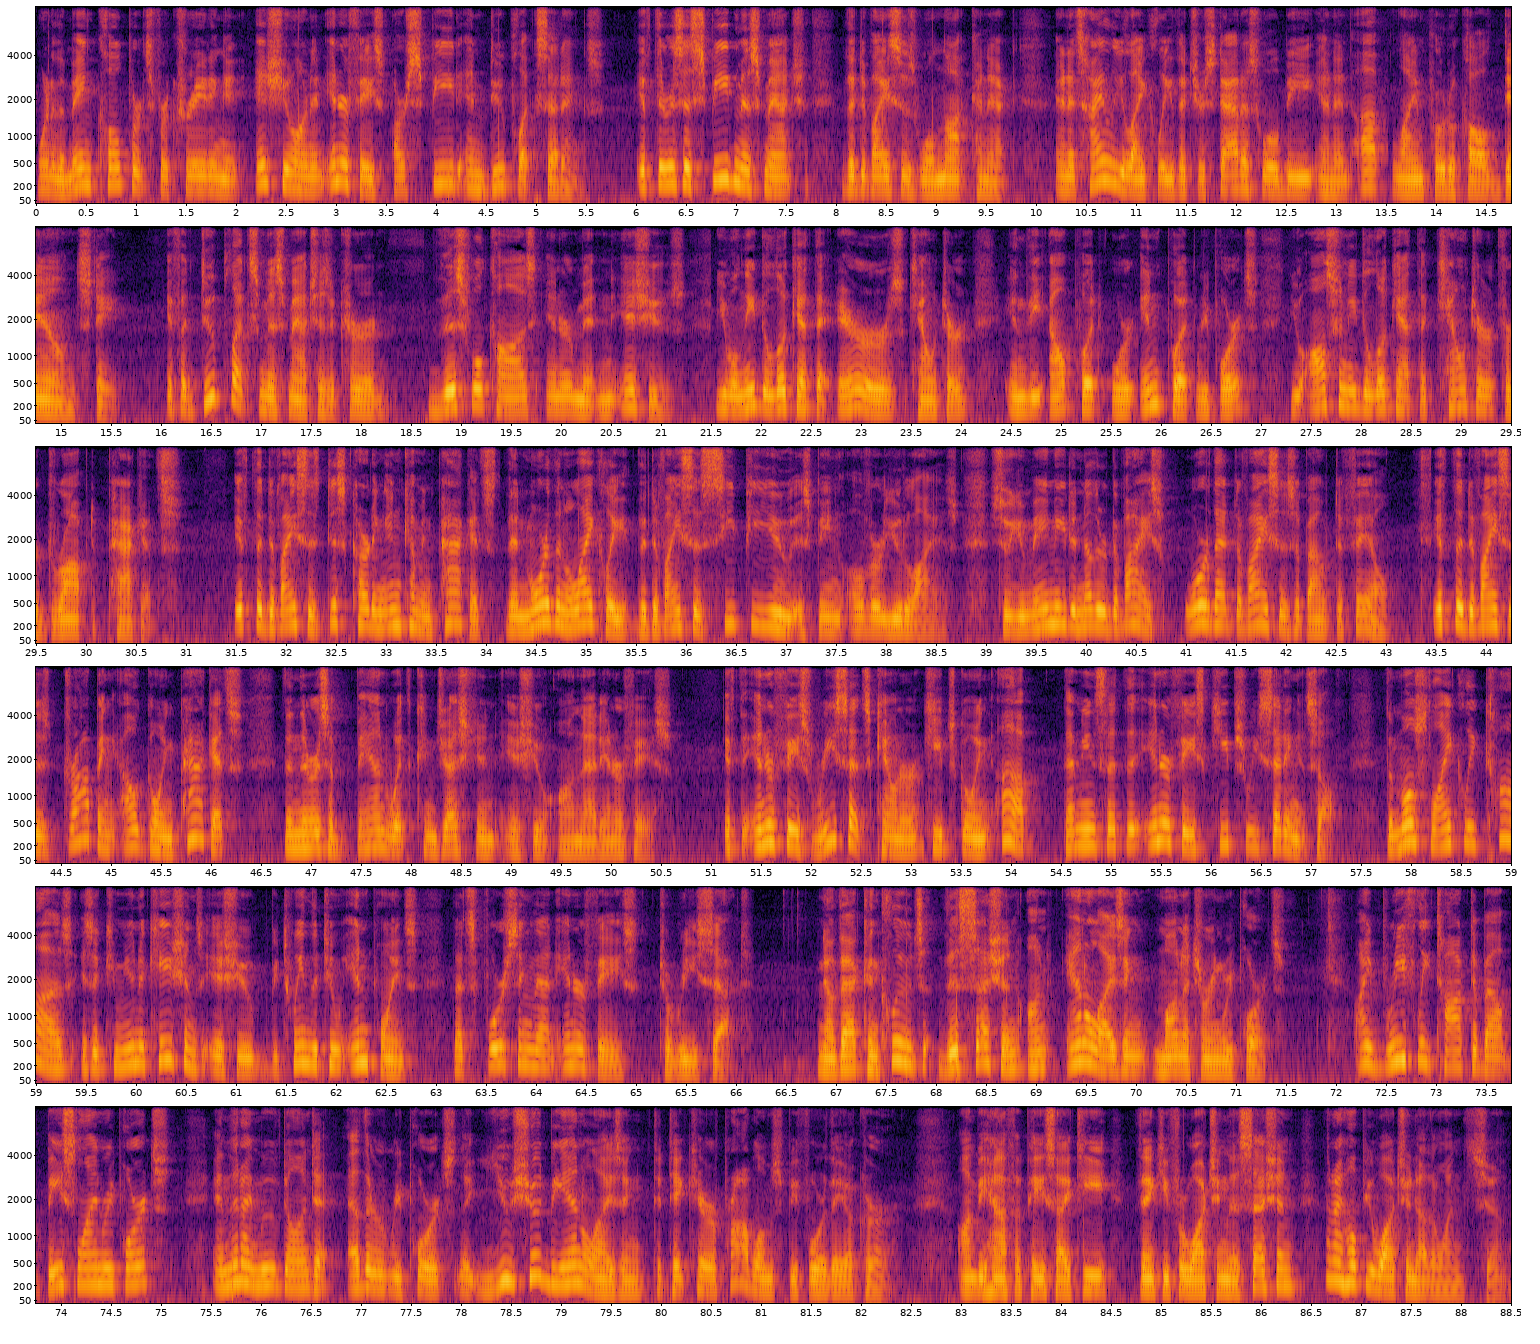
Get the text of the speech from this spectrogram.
One of the main culprits for creating an issue on an interface are speed and duplex settings. If there is a speed mismatch, the devices will not connect. And it's highly likely that your status will be in an up line protocol down state. If a duplex mismatch has occurred, this will cause intermittent issues. You will need to look at the errors counter in the output or input reports, you also need to look at the counter for dropped packets. If the device is discarding incoming packets, then more than likely the device's CPU is being overutilized. So you may need another device or that device is about to fail. If the device is dropping outgoing packets, then there is a bandwidth congestion issue on that interface. If the interface resets counter keeps going up, that means that the interface keeps resetting itself. The most likely cause is a communications issue between the two endpoints that's forcing that interface to reset. Now that concludes this session on analyzing monitoring reports. I briefly talked about baseline reports and then I moved on to other reports that you should be analyzing to take care of problems before they occur. On behalf of PACE IT, thank you for watching this session, and I hope you watch another one soon.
